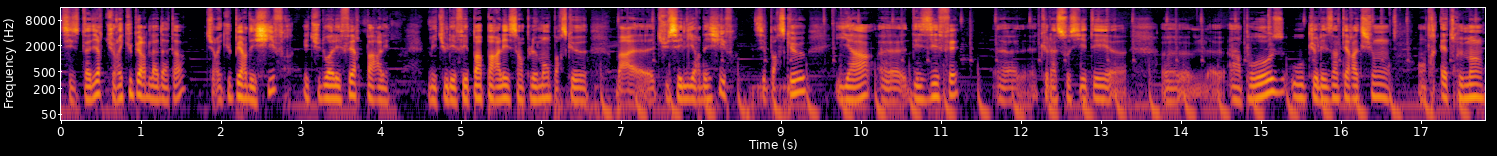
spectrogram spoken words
C'est-à-dire que tu récupères de la data, tu récupères des chiffres et tu dois les faire parler. Mais tu les fais pas parler simplement parce que bah, tu sais lire des chiffres. C'est parce que il y a euh, des effets euh, que la société euh, euh, impose ou que les interactions entre êtres humains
